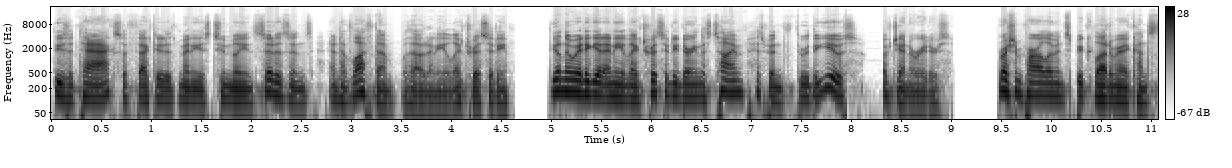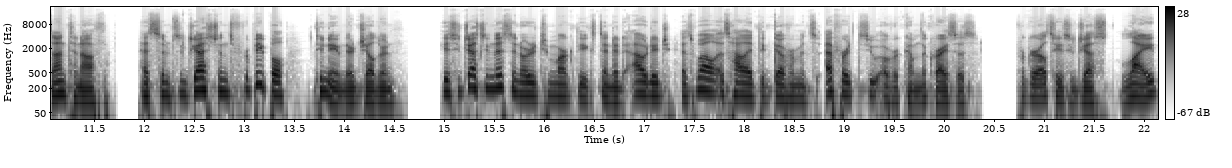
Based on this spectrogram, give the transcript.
These attacks affected as many as 2 million citizens and have left them without any electricity. The only way to get any electricity during this time has been through the use of generators. Russian Parliament Speaker Vladimir Konstantinov has some suggestions for people to name their children. He is suggesting this in order to mark the extended outage as well as highlight the government's efforts to overcome the crisis. For girls, he suggests light,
